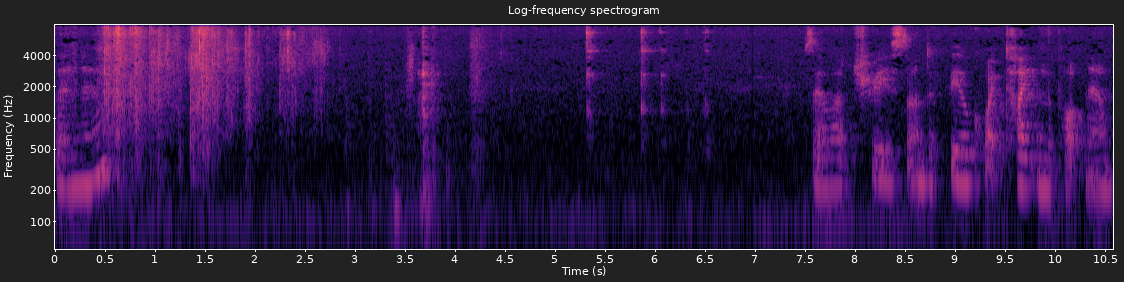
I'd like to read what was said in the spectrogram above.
There now. So our tree is starting to feel quite tight in the pot now.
